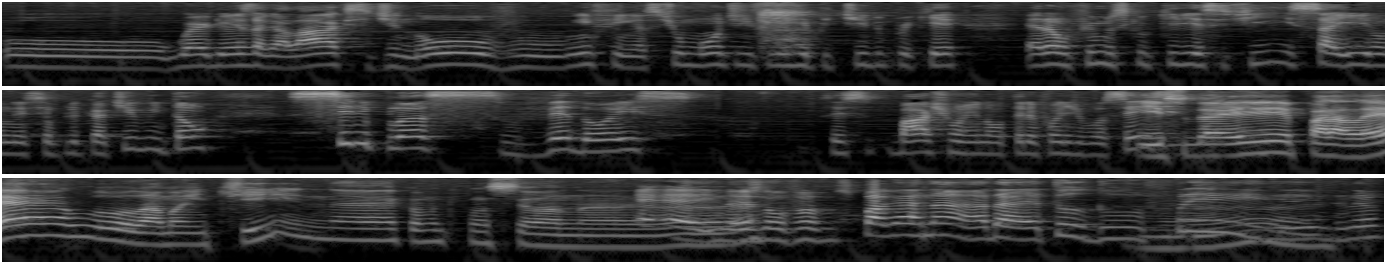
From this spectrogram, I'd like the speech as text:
o Guardiões da Galáxia de novo, enfim, assisti um monte de filme repetido porque eram filmes que eu queria assistir e saíram nesse aplicativo. Então, Cine Plus V2, vocês baixam aí no telefone de vocês. Isso daí, paralelo, Lamantina, como que funciona? É, e nós não vamos pagar nada, é tudo free, ah. entendeu?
